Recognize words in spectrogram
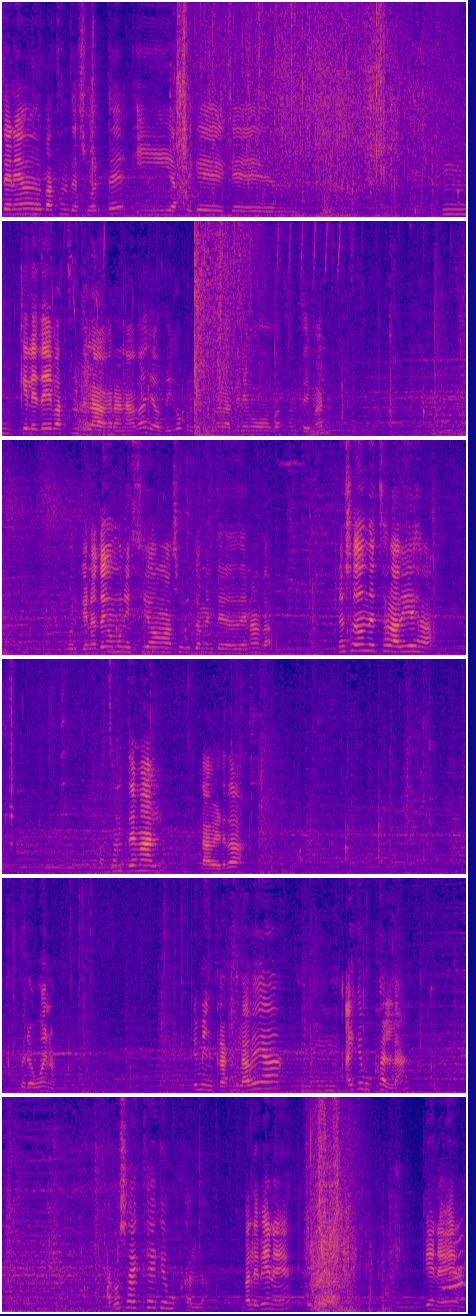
tener bastante suerte Y hacer que, que mm, Que le dé bastante la granada Ya os digo, porque si no la tenemos bastante mal. Porque no tengo munición absolutamente de nada. No sé dónde está la vieja. Bastante mal, la verdad. Pero bueno. Que mientras que la vea mm, Hay que buscarla ¿eh? La cosa es que hay que buscarla Vale, viene, ¿eh? Viene, viene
